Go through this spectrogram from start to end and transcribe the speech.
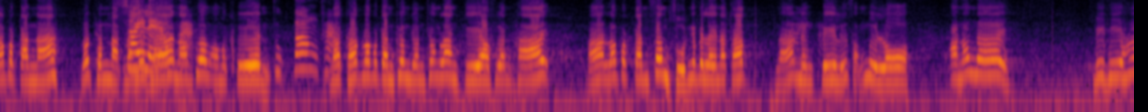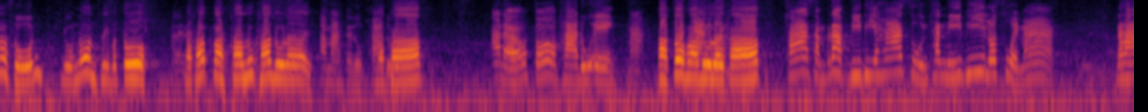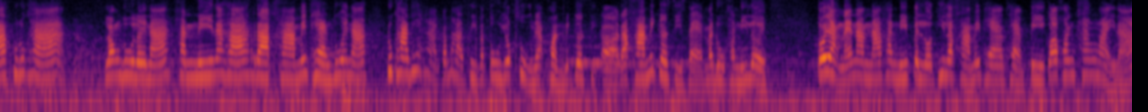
รับประกันนะ รถชนหนักใช่ไม่แล้แท้วค่ะ น้ำท่วมเอามาคืนถูกต้องค่ะ นะครับ รับประกันเครื่องยนต์ช่วงล่างเกียร์เฟืองท้ายอ่ารับประกันซ่อมศูนย์กันไปเลยนะครับนะหนึ่งปีหรือ 20,000 โลอ่าน้องเนย BT 50อยู่โน่น 4 ประตูอะไรนะ นะครับไปพาลูกค้าดูเลยเอามาเดี๋ยวหนูพานะดูครับอะเดี๋ยวโต้พาดูเองมาอะโต้พาดูเลยครับ ถ้าสำหรับ BT 50คันนี้พี่รถสวยมากนะคะ คุณลูกค้า ลองดูเลยนะคันนี้นะคะ ราคาไม่แพงด้วยนะ ลูกค้าที่หากระบะสี่ประตูยกสูงเนี่ยผ่อนไม่เกินเอ่อราคาไม่เกิน4ี่แสนมาดูคันนี้เลย ตัวอย่างแนะนำนะคันนี้เป็นรถที่ราคาไม่แพงแถมปีก็ค่อนข้างใหม่นะ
